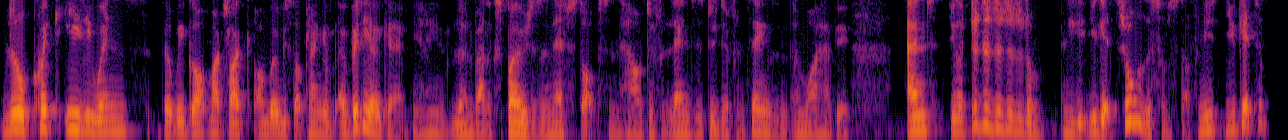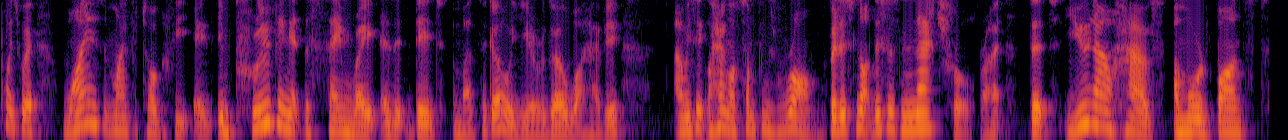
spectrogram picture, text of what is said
little quick, easy wins that we got, much like when we start playing a, video game. You know, you learn about exposures and f-stops and how different lenses do different things and, and what have you. And you go, and you get, you get through all this sort of stuff. And you, you get to points where, why isn't my photography eh, improving at the same rate as it did a month ago, a year ago, what have you? And we think, well, hang on, something's wrong. But it's not, this is natural, right? That you now have a more advanced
